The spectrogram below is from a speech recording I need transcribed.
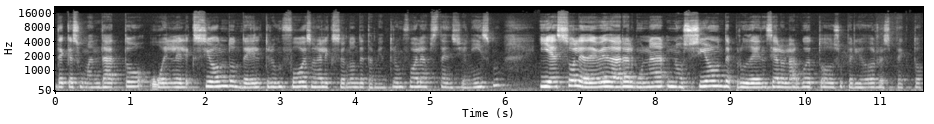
de que su mandato o en la elección donde él triunfó es una elección donde también triunfó el abstencionismo y eso le debe dar alguna noción de prudencia a lo largo de todo su periodo respecto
